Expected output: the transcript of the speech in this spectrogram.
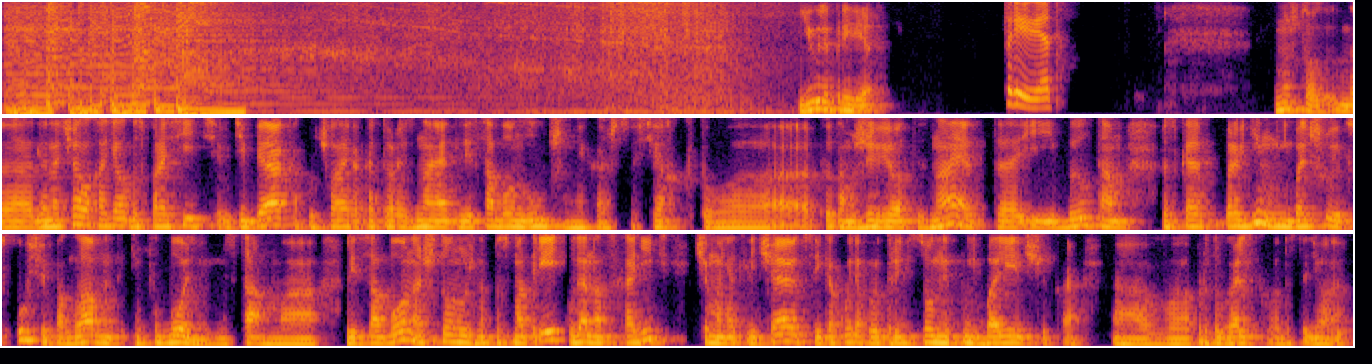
Юля, привет. Привет. Ну что, для начала хотел бы спросить у тебя, как у человека, который знает Лиссабон лучше, мне кажется, всех, кто, кто там живет и знает, и был там, расскажи, проведи небольшую экскурсию по главным таким футбольным местам а, Лиссабона, что нужно посмотреть, куда надо сходить, чем они отличаются, и какой такой традиционный путь болельщика в португальского до стадиона.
